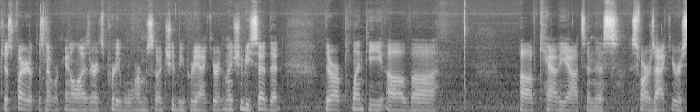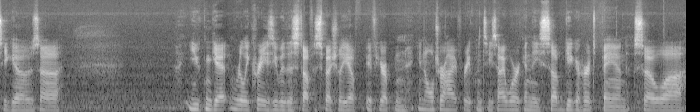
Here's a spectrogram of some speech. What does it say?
just fired up this network analyzer. It's pretty warm, so it should be pretty accurate. And it should be said that there are plenty of, uh, of caveats in this as far as accuracy goes. Uh, you can get really crazy with this stuff, especially if, if you're up in, in ultra high frequencies. I work in the sub gigahertz band, so uh,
